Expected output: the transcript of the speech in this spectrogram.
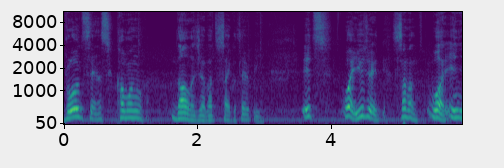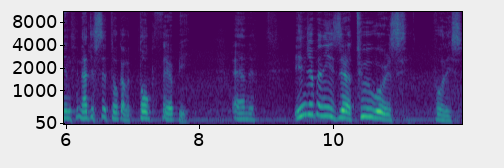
broad sense, common knowledge about psychotherapy. It's, well, usually someone, well, in the United States talk about talk therapy. And in Japanese, there are two words for this.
